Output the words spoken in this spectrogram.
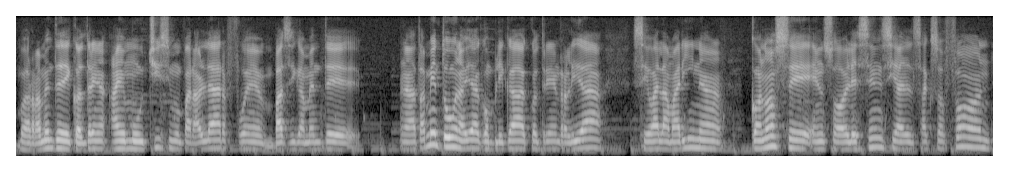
Bueno, realmente de Coltrane hay muchísimo para hablar. Fue básicamente. Nada, también tuvo una vida complicada. Coltrane en realidad se va a la marina conoce en su adolescencia el saxofón,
